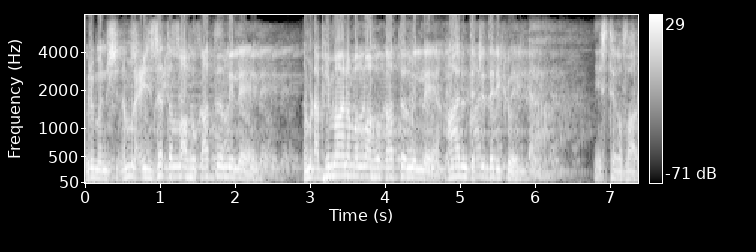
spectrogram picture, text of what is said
ഒരു മനുഷ്യൻ നമ്മുടെ ഇജ്ജത്ത് അള്ളാഹു കാത്തു തന്നില്ലേ നമ്മുടെ അഭിമാനം അള്ളാഹു കാത്തു നിന്നില്ലേ ആരും തെറ്റിദ്ധരിക്കുകയില്ല. ഇസ്തിഗ്ഫാർ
